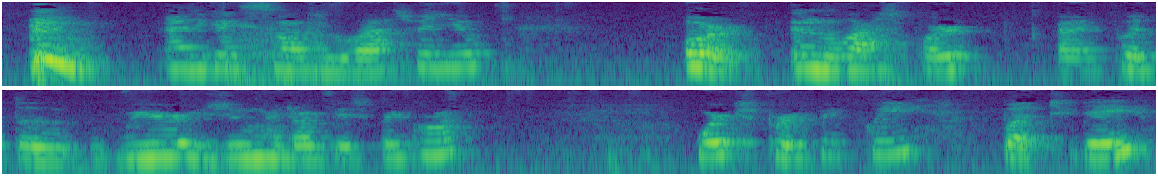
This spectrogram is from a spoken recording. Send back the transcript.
as you guys saw in the last video, or in the last part, I put the rear zoom hydraulic disc brake on. Works perfectly, but today,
